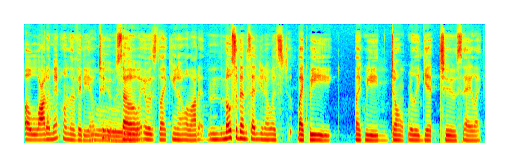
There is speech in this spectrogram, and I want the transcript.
a lot of men on the video too. So it was like you know a lot of most of them said you know it's like we like we don't really get to say like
